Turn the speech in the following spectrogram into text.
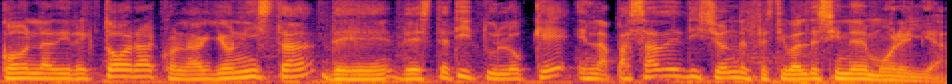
con la directora, con la guionista de, de este título, que en la pasada edición del Festival de Cine de Morelia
